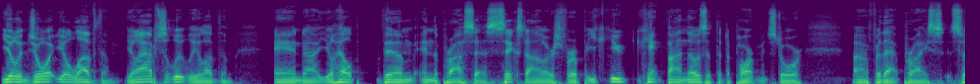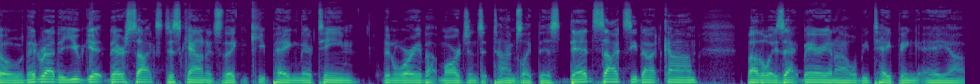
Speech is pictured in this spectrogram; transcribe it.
you'll enjoy it. You'll love them. You'll absolutely love them. And uh, you'll help them in the process. Six dollars for a you, you can't find those at the department store uh, for that price. So they'd rather you get their socks discounted so they can keep paying their team than worry about margins at times like this. DeadSoxy.com. By the way, Zach Barry and I will be taping a uh,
